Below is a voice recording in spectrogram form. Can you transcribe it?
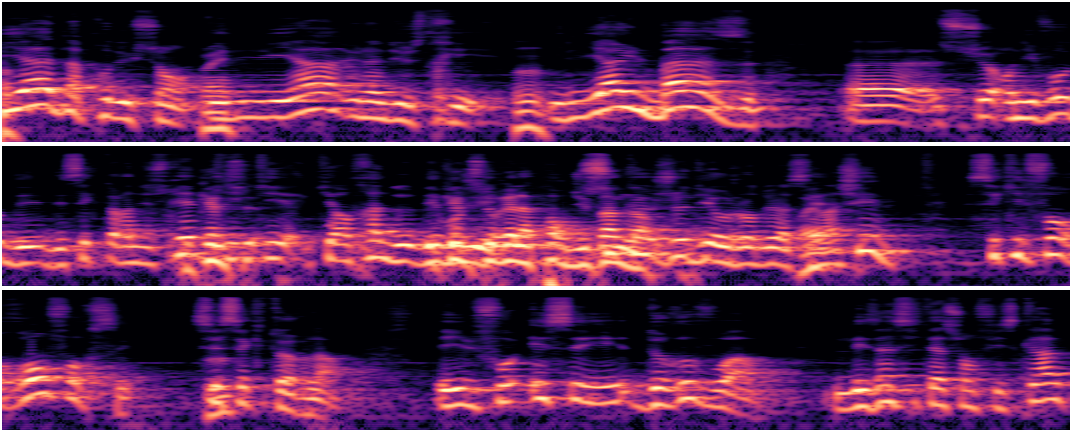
il y a de la production, Oui. il y a une industrie, il y a une base euh, sur, au niveau des, des secteurs industriels quel qui, se- qui- qui est en train de quel d'évoluer. serait l'apport du Ce PAM, que je dis aujourd'hui à Ouais. Sarachid, c'est qu'il faut renforcer ces secteurs-là. Et il faut essayer de revoir les incitations fiscales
